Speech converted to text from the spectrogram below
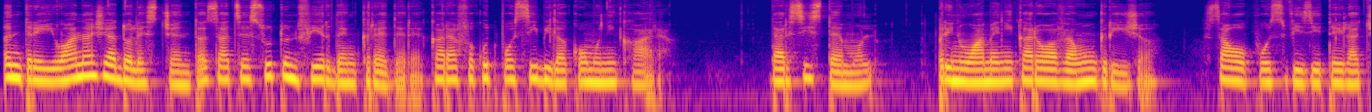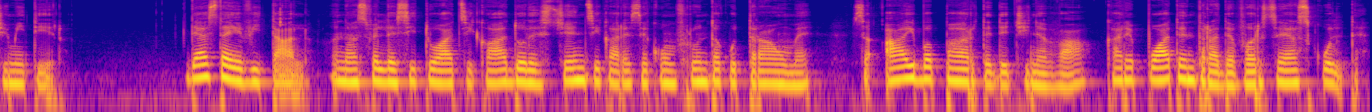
Între Ioana și adolescentă s-a țesut un fir de încredere care a făcut posibilă comunicarea. Dar sistemul, prin oamenii care o aveau în grijă, s-a opus vizitei la cimitir. De asta e vital, în astfel de situații, ca adolescenții care se confruntă cu traume să aibă parte de cineva care poate într-adevăr să-i asculte.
